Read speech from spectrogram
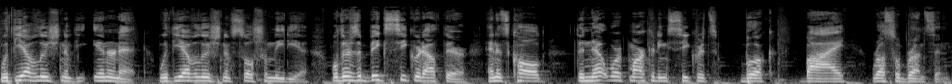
with the evolution of the internet, with the evolution of social media. Well, there's a big secret out there, and it's called The Network Marketing Secrets book by Russell Brunson.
